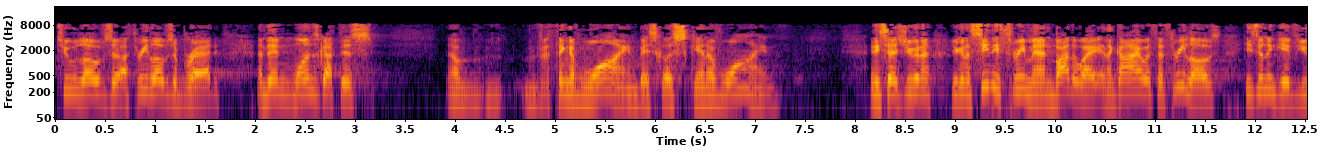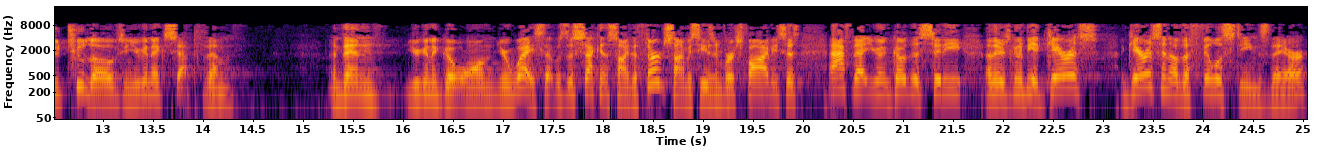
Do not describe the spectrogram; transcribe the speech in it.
two loaves, uh, three loaves of bread, and then one's got this uh, thing of wine, basically a skin of wine. And he says, you're gonna, you're gonna see these three men, by the way, and the guy with the three loaves, he's gonna give you two loaves and you're gonna accept them. And then you're gonna go on your way. So that was the second sign. The third sign we see is in verse 5. He says, after that you're gonna go to the city and there's gonna be a, garris, a garrison of the Philistines there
